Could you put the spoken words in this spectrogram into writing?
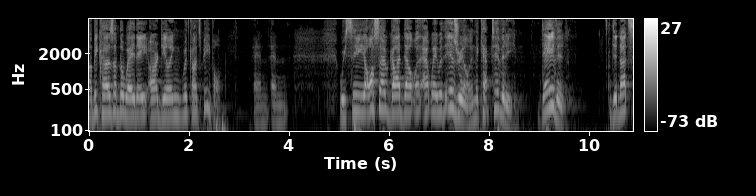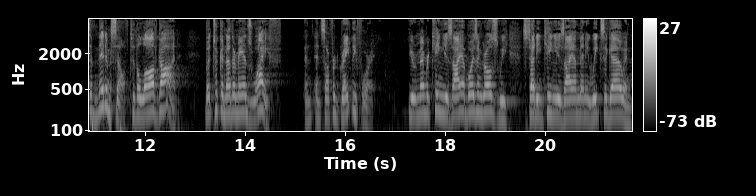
uh, because of the way they are dealing with God's people. And, and we see also God dealt with, that way with Israel in the captivity. David did not submit himself to the law of God, but took another man's wife and, and suffered greatly for it. You remember King Uzziah, boys and girls? We studied King Uzziah many weeks ago, and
